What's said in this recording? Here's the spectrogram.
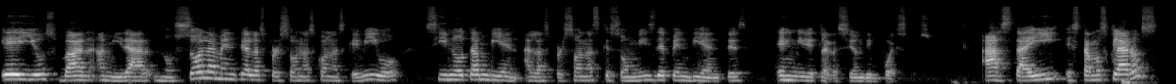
ellos van a mirar no solamente a las personas con las que vivo, sino también a las personas que son mis dependientes en mi declaración de impuestos. ¿Hasta ahí estamos claros?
